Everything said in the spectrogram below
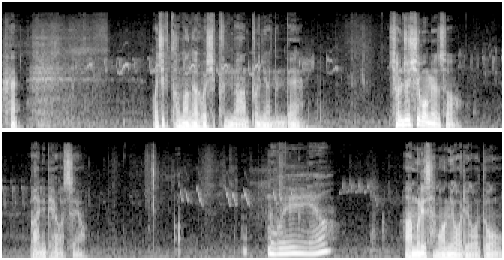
오직 도망가고 싶은 마음뿐이었는데 현주 씨 보면서 많이 배웠어요. 뭘요? 아무리 상황이 어려워도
